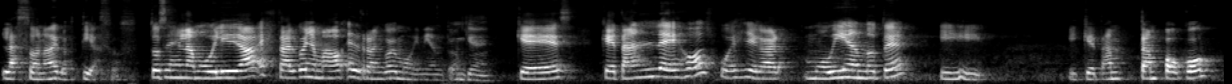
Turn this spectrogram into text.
la zona de los tiesos. Entonces, en la movilidad está algo llamado el rango de movimiento Ok. que es qué tan lejos puedes llegar moviéndote y, y qué tan, tan poco,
